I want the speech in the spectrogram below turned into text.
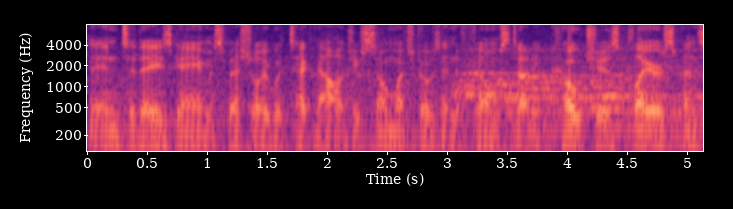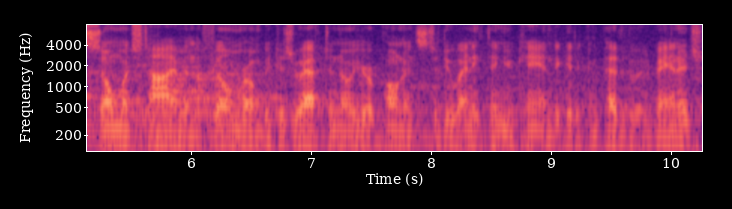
In today's game, especially with technology, so much goes into film study. Coaches, players spend so much time in the film room because you have to know your opponents to do anything you can to get a competitive advantage.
